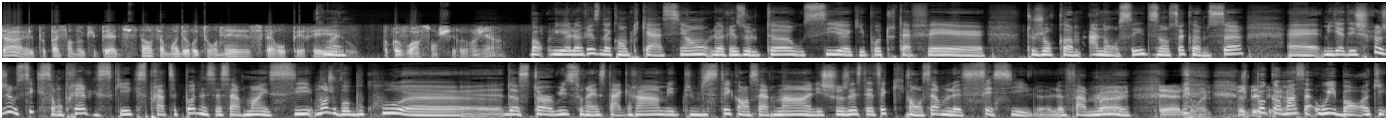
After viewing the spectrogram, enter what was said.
ça, elle peut pas s'en occuper à distance à moins de retourner se faire opérer ou revoir son chirurgien. Bon, il y a le risque de complications, le résultat aussi euh, qui est pas tout à fait euh, toujours comme annoncé, disons ça comme ça. Euh, mais il y a des chirurgies aussi qui sont très risquées, qui se pratiquent pas nécessairement ici. Moi, je vois beaucoup de stories sur Instagram et de publicités concernant les chirurgies esthétiques qui concernent le fessier, le fameux. Ouais, je sais pas comment ça. Oui, bon, ok.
